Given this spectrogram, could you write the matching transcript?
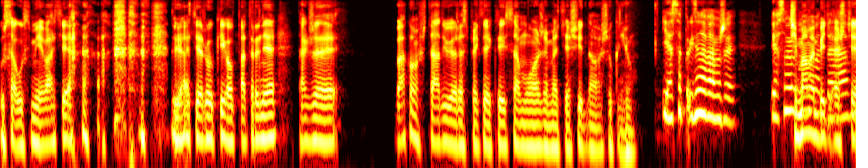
Už sa usmievate a dvíhate ruky opatrne. Takže v akom štádiu, respektíve, kedy sa môžeme tešiť na vašu knihu? Ja sa priznávam, že ja som Či máme byť dávno... ešte,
